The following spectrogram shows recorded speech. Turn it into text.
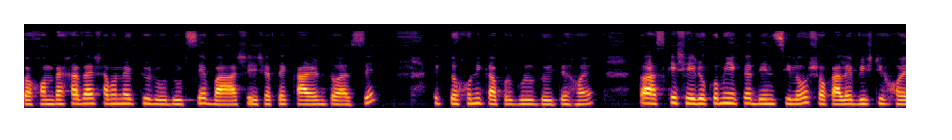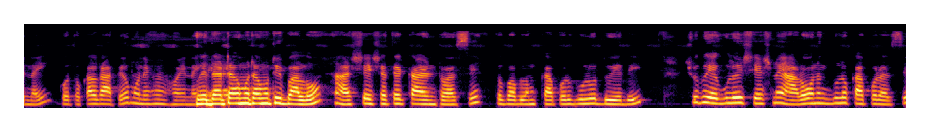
যখন দেখা যায় সামান্য একটু রোদ উঠছে বা সেই সাথে কারেন্টও আছে ঠিক তখনই কাপড়গুলো ধুইতে হয়। তো আজকে সেই রকমই একটা দিন ছিল। সকালে বৃষ্টি হয় নাই। গতকাল রাতেও মনে হয় হয় নাই। ওয়েদারটাও মোটামুটি ভালো। আর সেই সাথে কারেন্টও আছে। তো ভাবলাম কাপড়গুলো ধুয়ে দিই। শুধু এগুলোই শেষ নয়, আরও অনেকগুলো কাপড় আছে।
